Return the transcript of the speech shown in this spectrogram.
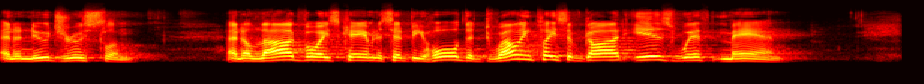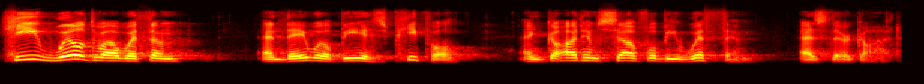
and a new Jerusalem. And a loud voice came and it said, Behold, the dwelling place of God is with man. He will dwell with them, and they will be his people, and God himself will be with them as their God.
